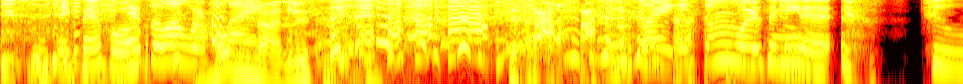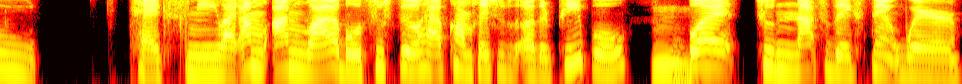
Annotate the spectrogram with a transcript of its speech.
Example. if someone were I to hope like, you're not listening. like if someone She were to mean it. to text me, like I'm I'm liable to still have conversations with other people, Mm. but to not to the extent where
